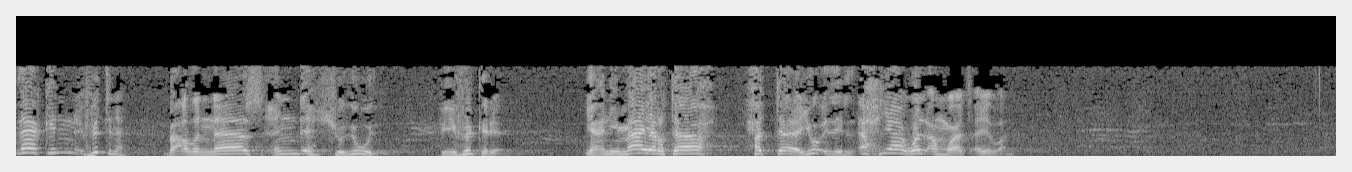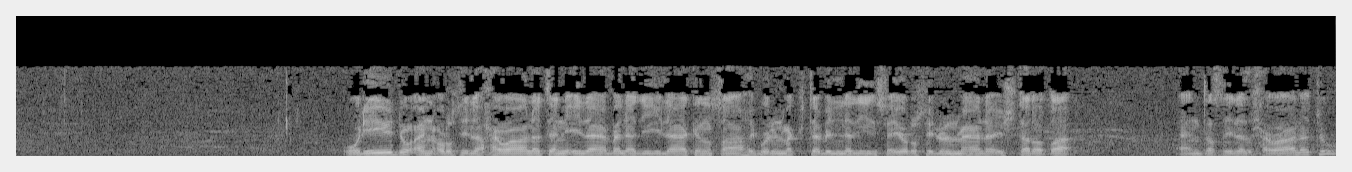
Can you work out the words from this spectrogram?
لكن فتنة. بعض الناس عنده شذوذ في فكره. يعني ما يرتاح حتى يؤذي الأحياء والأموات أيضا. أريد أن أرسل حوالة إلى بلدي لكن صاحب المكتب الذي سيرسل المال اشترط أن تصل الحوالة.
